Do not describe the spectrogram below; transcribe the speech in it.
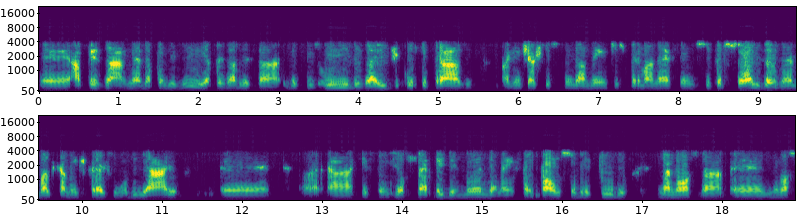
é, apesar né, da pandemia, apesar dessa, desses ruídos aí de curto prazo a gente acha que os fundamentos permanecem super sólidos, né? basicamente crédito imobiliário, é, a, questão de oferta e demanda né? em São Paulo, sobretudo na nossa, é, no nosso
